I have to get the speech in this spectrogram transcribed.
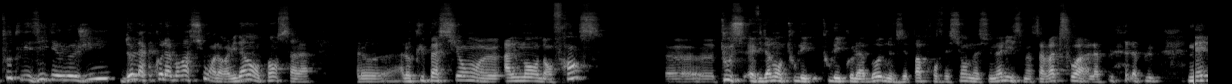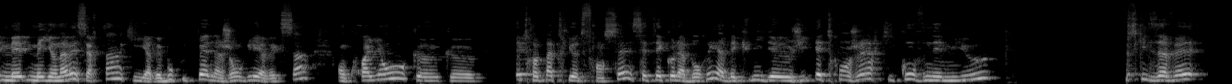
toutes les idéologies de la collaboration. Alors évidemment, on pense à l'occupation euh, allemande en France, euh, tous, évidemment, tous les, tous collabos ne faisaient pas profession de nationalisme, hein, ça va de soi. Mais, il y en avait certains qui avaient beaucoup de peine à jongler avec ça en croyant que, que être patriote français, c'était collaborer avec une idéologie étrangère qui convenait mieux ce qu'ils avaient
